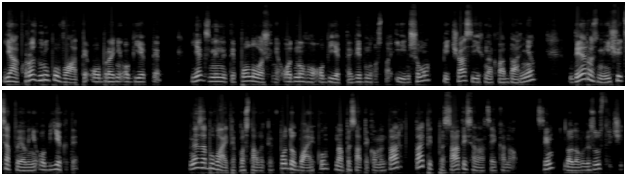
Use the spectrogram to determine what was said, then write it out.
як розгрупувати обрані об'єкти, як змінити положення одного об'єкта відносно іншому під час їх накладання, де розміщуються певні об'єкти. Не забувайте поставити вподобайку, написати коментар та підписатися на цей канал. Всім до нових зустрічей!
